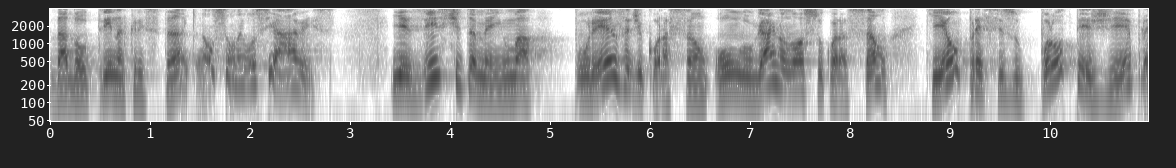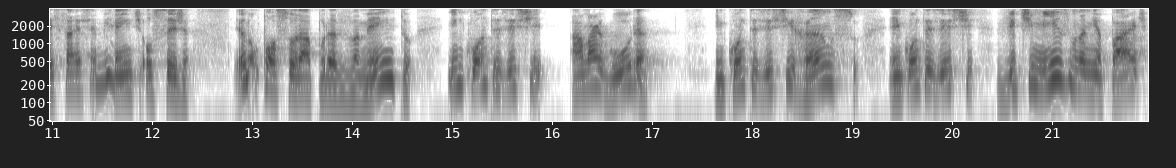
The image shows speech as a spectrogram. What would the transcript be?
da doutrina cristã que não são negociáveis. E existe também uma pureza de coração ou um lugar no nosso coração que eu preciso proteger para estar nesse ambiente. Ou seja, eu não posso orar por avivamento enquanto existe amargura, enquanto existe ranço, enquanto existe vitimismo na minha parte,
